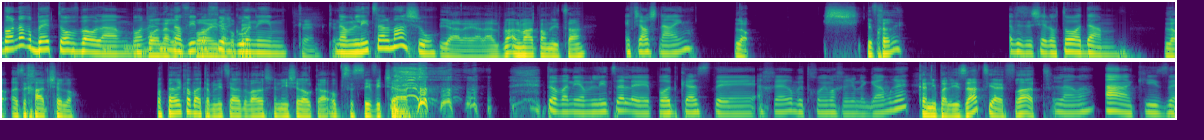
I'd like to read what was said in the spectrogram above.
בוא, נרבה טוב בעולם, בוא, בוא נ... נר- נביא. בפרגונים, כן, כן. נמליץ על משהו. יאללה, יאללה, על על מה את ממליצה? אפשר שניים? לא. ש... תבחרי. וזה של אותו אדם. לא, אז אחד שלא. בפרק הבא תמליצי על הדבר השני שלו כאובססיבית שאת. טוב, אני אמליץ על אה, פודקאסט אה, אחר בתחומים אחרים לגמרי. קניבליזציה, אפרת. למה? אה, כי זה,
